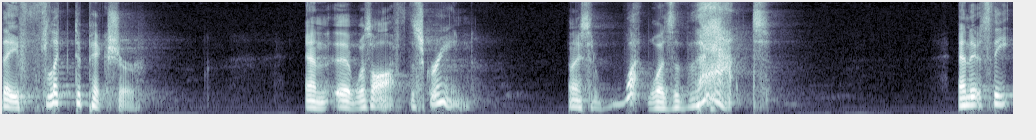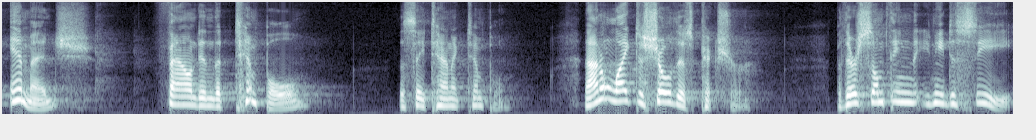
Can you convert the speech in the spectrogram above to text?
they flicked a picture and it was off the screen. And I said, What was that? And it's the image found in the temple, the satanic temple. Now, I don't like to show this picture, but there's something that you need to see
